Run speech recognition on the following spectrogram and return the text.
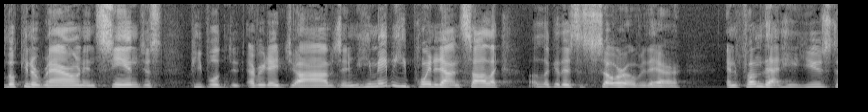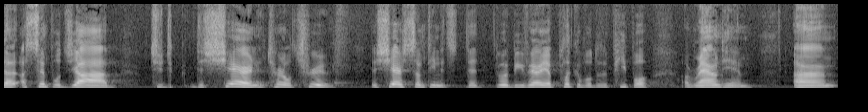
looking around and seeing just people do everyday jobs. And he maybe he pointed out and saw, like, oh, look at there's a sower over there. And from that, he used a, a simple job to, to share an eternal truth, to share something that would be very applicable to the people around him. Um,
